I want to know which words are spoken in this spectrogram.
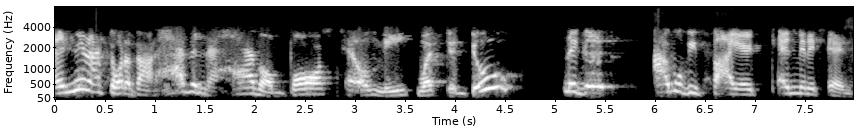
And then I thought about having to have a boss tell me what to do. Nigga, I will be fired 10 minutes in.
